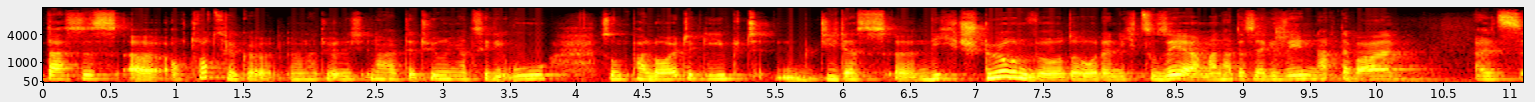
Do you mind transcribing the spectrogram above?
dass es äh, auch trotz Höcke äh, natürlich innerhalb der Thüringer CDU so ein paar Leute gibt, die das äh, nicht stören würde oder nicht zu sehr. Man hat es ja gesehen nach der Wahl als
